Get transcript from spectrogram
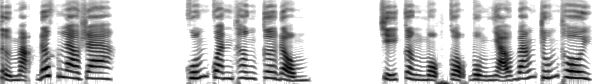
từ mặt đất lao ra. Cuốn quanh thân cơ động. Chỉ cần một cột bùn nhão bắn trúng thôi.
